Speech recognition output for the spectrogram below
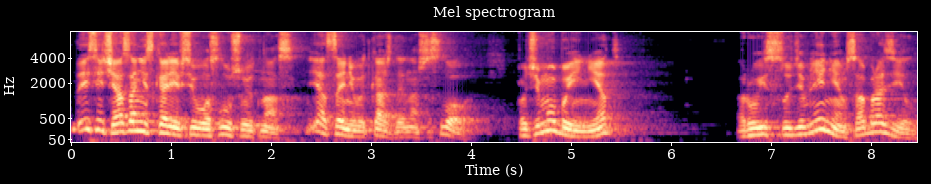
Да и сейчас они, скорее всего, слушают нас и оценивают каждое наше слово. Почему бы и нет? Руис с удивлением сообразил,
